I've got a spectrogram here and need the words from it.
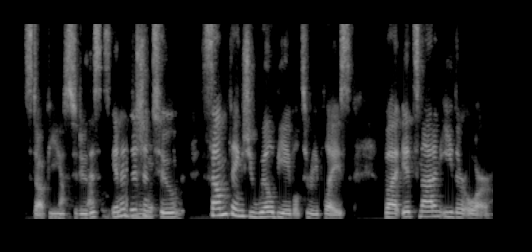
stuff you used to do. This is in addition to some things you will be able to replace, but it's not an either or.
